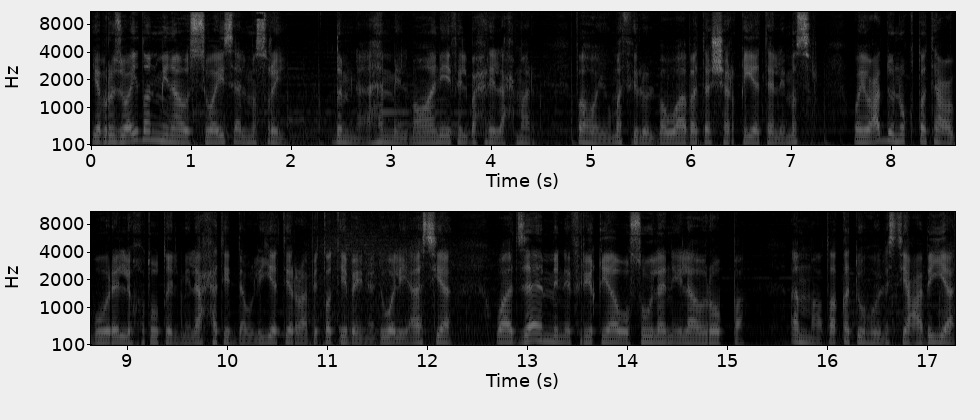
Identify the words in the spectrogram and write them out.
يبرز أيضاً ميناء السويس المصري ضمن أهم الموانئ في البحر الأحمر فهو يمثل البوابة الشرقية لمصر ويعد نقطة عبور لخطوط الملاحة الدولية الرابطة بين دول آسيا وأجزاء من إفريقيا وصولا إلى أوروبا. أما طاقته الاستيعابية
